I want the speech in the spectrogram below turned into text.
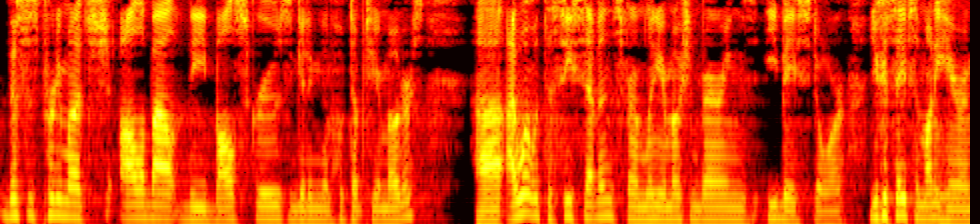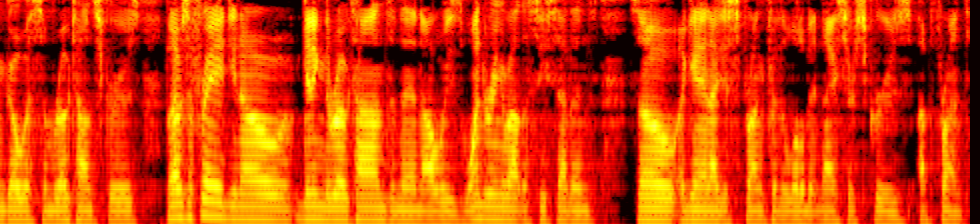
This is pretty much all about the ball screws and getting them hooked up to your motors. Uh, I went with the C7s from Linear Motion Bearings eBay store. You could save some money here and go with some Roton screws, but I was afraid, you know, getting the Rotons and then always wondering about the C7s. So again, I just sprung for the little bit nicer screws up front.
